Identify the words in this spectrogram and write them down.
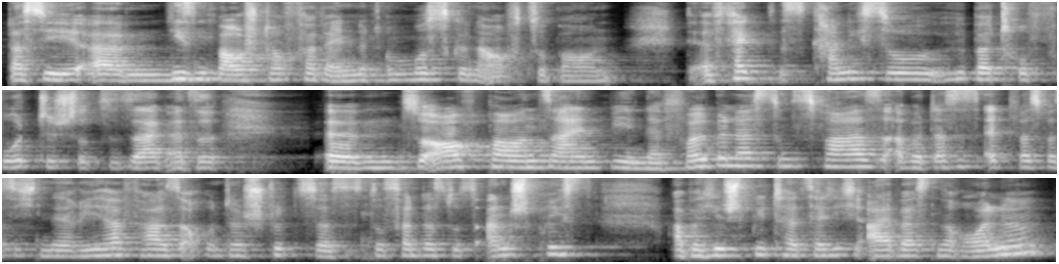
dass sie ähm, diesen Baustoff verwendet, um Muskeln aufzubauen. Der Effekt ist, kann nicht so hypertrophotisch sozusagen, also ähm, so aufbauend sein wie in der Vollbelastungsphase, aber das ist etwas, was ich in der Reha-Phase auch unterstütze. Das ist interessant, dass du es ansprichst, aber hier spielt tatsächlich Eiweiß eine Rolle.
